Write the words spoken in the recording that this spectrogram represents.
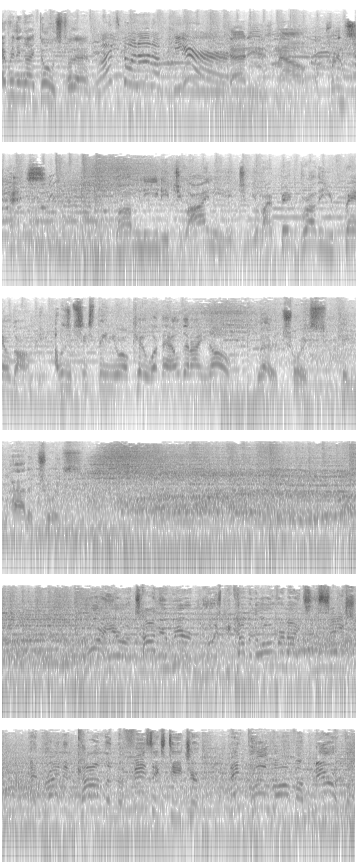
Everything I do is for them. What's going on up here? Daddy is now a princess. Mom needed you. I needed you. You're my big brother. You bailed on me. I was a 16 year old kid. What the hell did I know? You had a choice, okay? You had a choice. War hero Tommy Riordan, who has become an overnight sensation, and Brendan Conlon, the physics teacher, they pulled off a miracle.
